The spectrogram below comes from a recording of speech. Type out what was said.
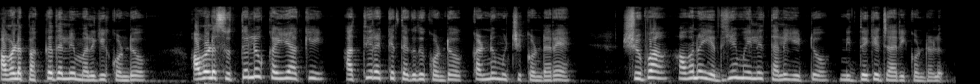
ಅವಳ ಪಕ್ಕದಲ್ಲಿ ಮಲಗಿಕೊಂಡು ಅವಳ ಸುತ್ತಲೂ ಕೈಯಾಕಿ ಹತ್ತಿರಕ್ಕೆ ತೆಗೆದುಕೊಂಡು ಕಣ್ಣು ಮುಚ್ಚಿಕೊಂಡರೆ ಶುಭ ಅವನ ಎದೆಯ ಮೇಲೆ ತಲೆಯಿಟ್ಟು ನಿದ್ದೆಗೆ ಜಾರಿಕೊಂಡಳು.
